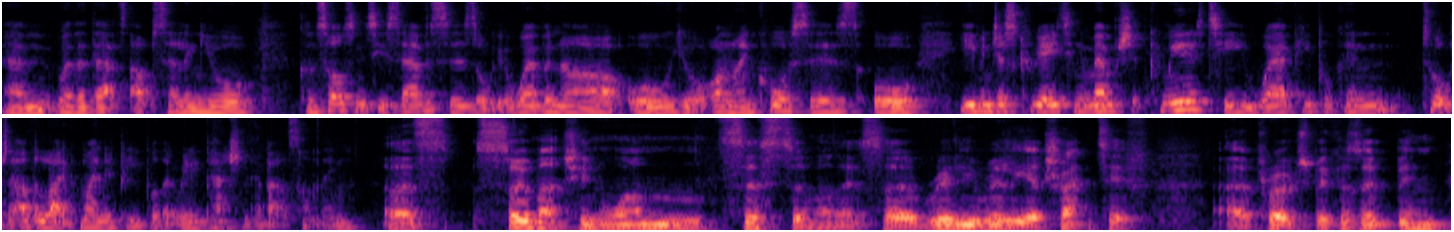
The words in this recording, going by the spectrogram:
um, whether that's upselling your consultancy services or your webinar or your online courses, or even just creating a membership community where people can talk to other like minded people that are really passionate about something. That's so much in one system, and it's a really, really attractive approach because they've been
